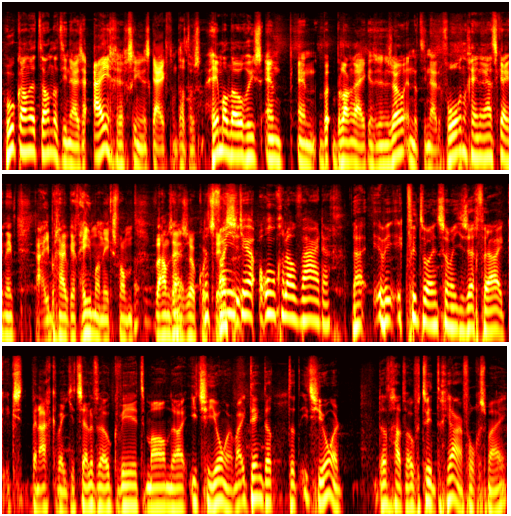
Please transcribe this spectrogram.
Hoe kan het dan dat hij naar zijn eigen geschiedenis kijkt? Want dat was helemaal logisch en, en be- belangrijk en zo en dat hij naar de volgende generatie kijkt en denkt... nou, hier begrijp ik echt helemaal niks van. Waarom zijn ze zo Dat kortzichtig? vond je ongeloofwaardig. Nou, ik vind het wel interessant wat je zegt van ja, ik, ik ben eigenlijk een beetje hetzelfde, ook wit, man, nou, ietsje jonger. Maar ik denk dat dat ietsje jonger, dat gaat wel over 20 jaar volgens mij.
